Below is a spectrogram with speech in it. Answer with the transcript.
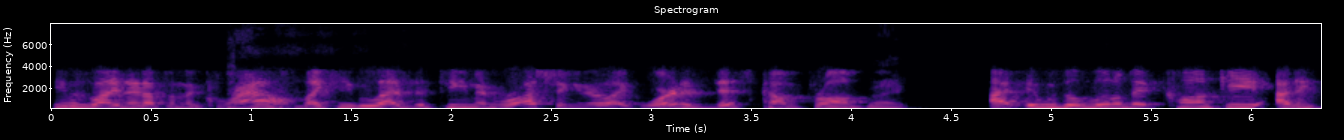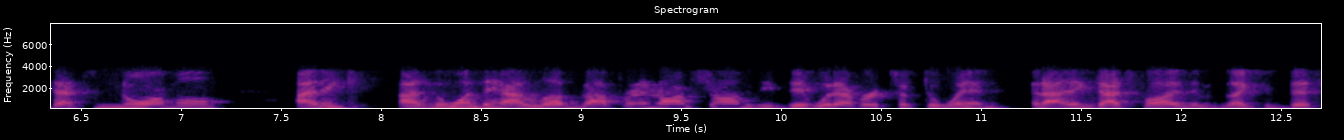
He was lighting it up on the ground, like he led the team in rushing. And they're like, "Where did this come from?" right. I, it was a little bit clunky. I think that's normal. I think uh, the one thing I love about Brennan Armstrong is he did whatever it took to win, and I think that's probably the, like the best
